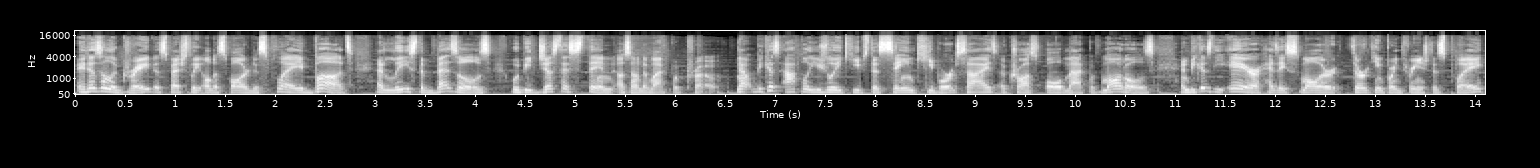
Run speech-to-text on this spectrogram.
It doesn't look great, especially on the smaller display, but at least the bezels would be just as thin as on the MacBook Pro. Now, because Apple usually keeps the same keyboard size across all MacBook models, and because the Air has a smaller 13.3 inch display,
